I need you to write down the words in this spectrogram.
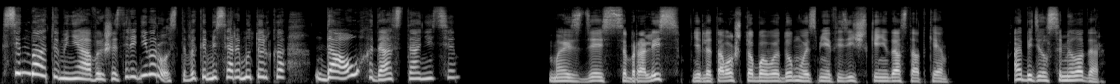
«Синбад у меня выше среднего роста. Вы, комиссар, ему только до уха достанете». «Мы здесь собрались не для того, чтобы выдумывать мне физические недостатки», — обиделся Мелодар.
